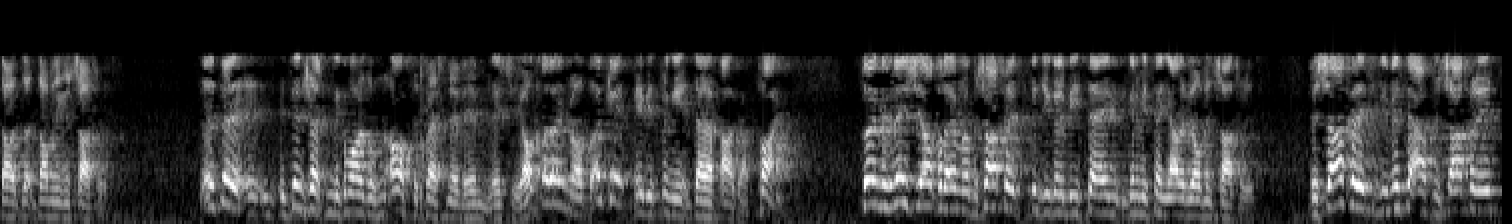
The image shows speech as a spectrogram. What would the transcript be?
dominating Shacharis. So it's, it's, interesting the Gemara doesn't ask the question over him, okay, maybe it's bringing it Derech Aga, fine. So because you're going to be saying you're going to be saying Yalav Yov in Shacharis. For Shacharis, if you miss it out in Shacharis,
